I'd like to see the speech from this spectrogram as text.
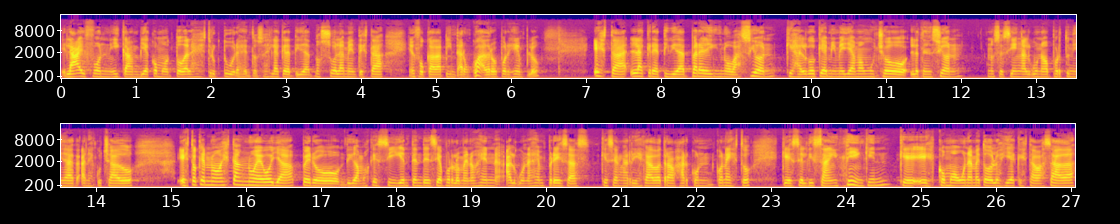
el iPhone y cambia como todas las estructuras. Entonces la creatividad no solamente está enfocada a pintar un cuadro, por ejemplo, está la creatividad para la innovación, que es algo que a mí me llama mucho la atención. No sé si en alguna oportunidad han escuchado esto que no es tan nuevo ya, pero digamos que sigue en tendencia por lo menos en algunas empresas que se han arriesgado a trabajar con, con esto, que es el design thinking, que es como una metodología que está basada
